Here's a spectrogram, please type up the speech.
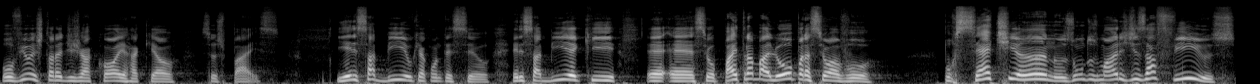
Ouviu a história de Jacó e Raquel, seus pais. E ele sabia o que aconteceu. Ele sabia que é, é, seu pai trabalhou para seu avô por sete anos, um dos maiores desafios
